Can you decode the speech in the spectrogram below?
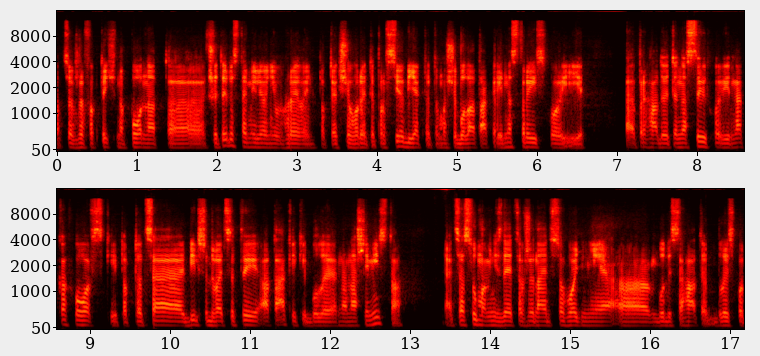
е, це вже фактично понад е, 400 мільйонів гривень. Тобто, якщо говорити про всі об'єкти, тому що була атака і на Стрийську, і е, пригадуєте на Сихові, на Каховській. Тобто, це більше 20 атак, які були на наше місто. Е, Ця сума, мені здається, вже навіть сьогодні е, буде сягати близько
